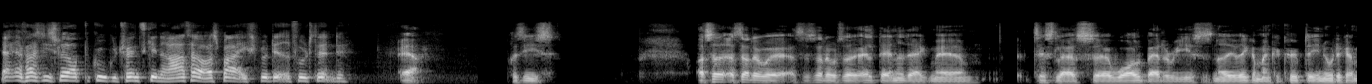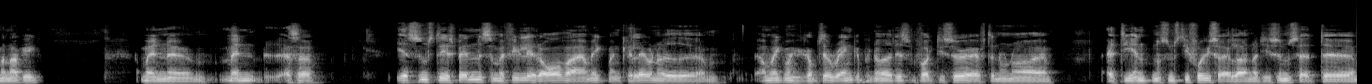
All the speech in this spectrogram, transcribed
Jeg, jeg har faktisk lige slået op på Google Trends generator, og også bare eksploderet fuldstændig. Ja præcis. Og så, og så, er det jo, øh, altså, så er det jo så alt det andet der, ikke, med øh, Teslas uh, wall batteries og sådan noget. Jeg ved ikke, om man kan købe det endnu, det kan man nok ikke. Men, øh, men altså, jeg synes, det er spændende som affiliate at overveje, om ikke man kan lave noget, øh, om ikke man kan komme til at ranke på noget af det, som folk de søger efter nu, når øh, at de enten synes, de fryser, eller når de synes, at, øh,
